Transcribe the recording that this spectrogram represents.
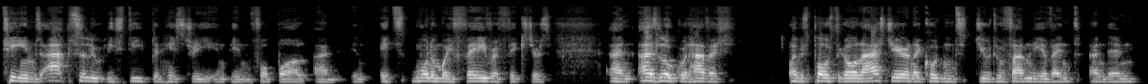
teams absolutely steeped in history in, in football, and in, it's one of my favourite fixtures. And as luck would have it, I was supposed to go last year and I couldn't due to a family event, and then.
